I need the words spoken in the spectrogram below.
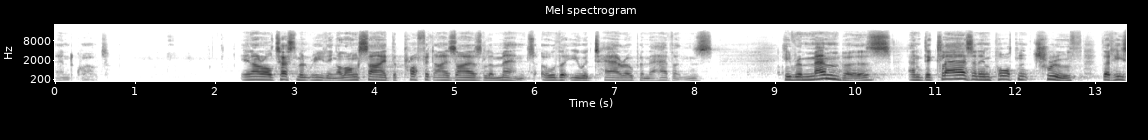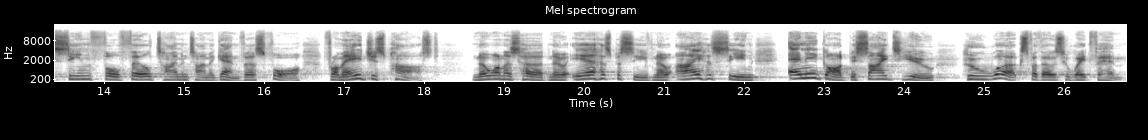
End quote. In our Old Testament reading, alongside the prophet Isaiah's lament, Oh, that you would tear open the heavens, he remembers and declares an important truth that he's seen fulfilled time and time again. Verse 4 From ages past, no one has heard, no ear has perceived, no eye has seen any God besides you who works for those who wait for him.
